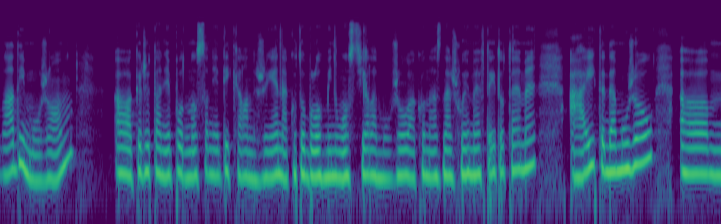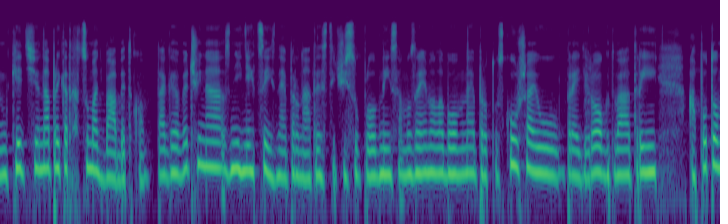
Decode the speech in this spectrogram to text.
mladým mužom, keďže tá nepodnosť sa netýka len žien, ako to bolo v minulosti, ale mužov, ako naznačujeme v tejto téme, aj teda mužov, um, keď napríklad chcú mať bábetko, tak väčšina z nich nechce ísť najprv na testy, či sú plodní samozrejme, lebo najprv to skúšajú, prejde rok, dva, tri a potom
